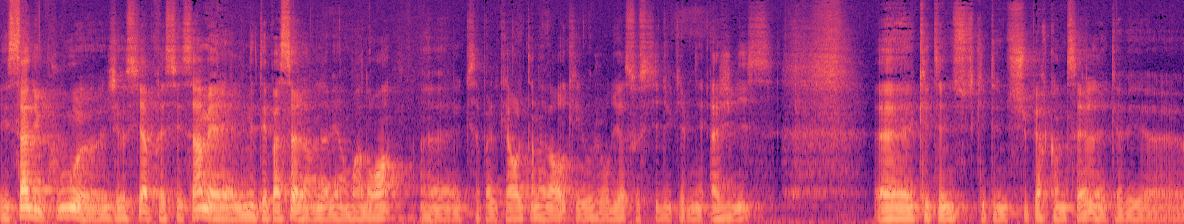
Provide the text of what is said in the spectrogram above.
Et ça, du coup, euh, j'ai aussi apprécié ça, mais elle, n'était pas seule. Hein. Elle avait un bras droit qui s'appelle Carole Tanavaro, qui est aujourd'hui associée du cabinet Agilis. Euh, qui, était une, qui était une super cancel, qui avait euh,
